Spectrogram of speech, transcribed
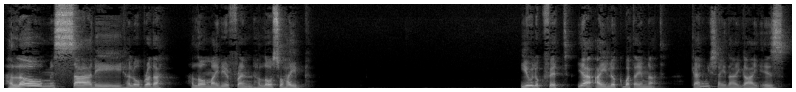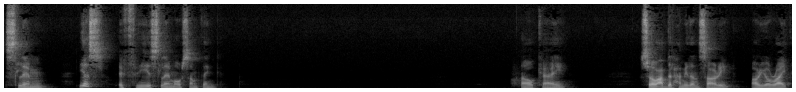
Hello, Miss Sadi. Hello, brother. Hello, my dear friend. Hello, Suhaib. You look fit. Yeah, I look, but I am not. Can we say that guy is slim? Yes, if he is slim or something. Okay. So, Abdul Hamid Ansari, are you alright?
